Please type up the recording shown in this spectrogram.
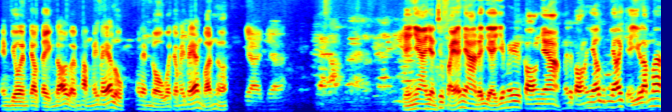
Em vô em trao tiền đó rồi em thăm mấy bé luôn. Có đem đồ qua cho mấy bé anh bệnh nữa. Dạ dạ. Vậy nha dành sức khỏe nha để về với mấy đứa con nha. Mấy đứa con nó nhớ cũng nhớ chị dữ lắm á.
